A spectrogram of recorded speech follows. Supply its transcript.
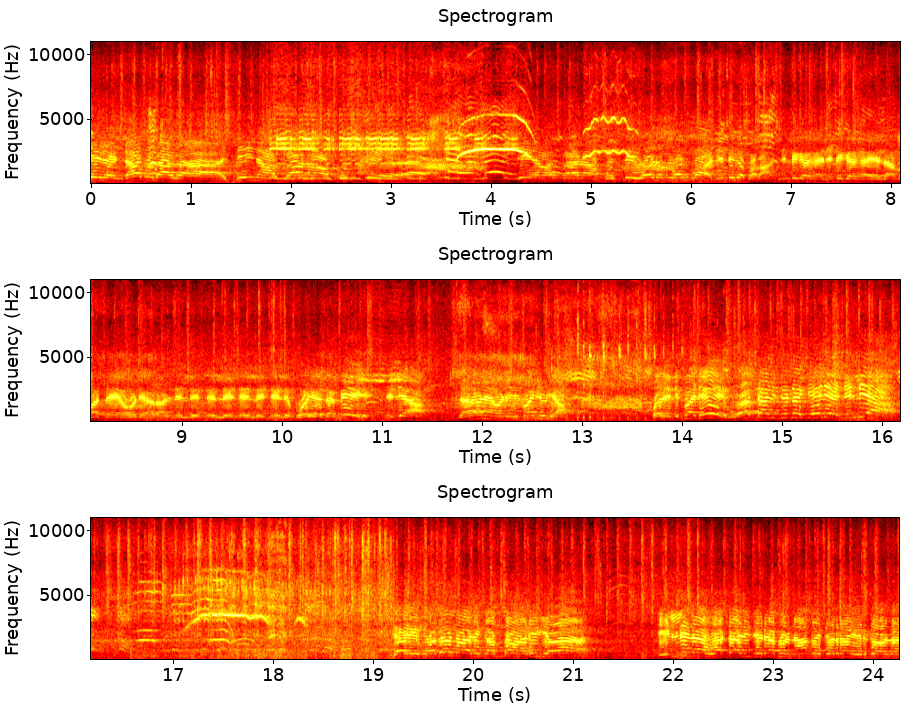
இரண்டாவதாக சீனா கானா முத்து சீனா கானா முத்து ஓடும் போல்வா நின்றுக்க போலாம். நின்றுக்கங்க நின்றுக்கங்க. எல்லா மாட்டையும் ஓடியாரா நெல்லு நெல்லு நெல்லு நெல்லு. போயா தம்பி? இல்லையா தரணி அவனை நிப்பாட்டி விடியா? போய் நிப்பாட்டி? ஓட்டாடி சொன்னா கேடியா நில்லியா? சரி முதல் மாடு கம்பா அடிக்க இல்லைன்னா ஓட்டாளி சரி அப்புறம் நாங்க சொல்றோம் இருக்கோம்னு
